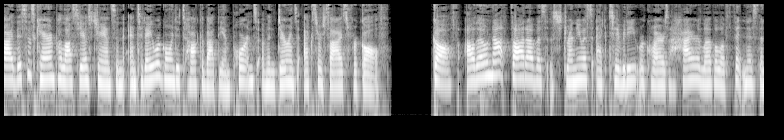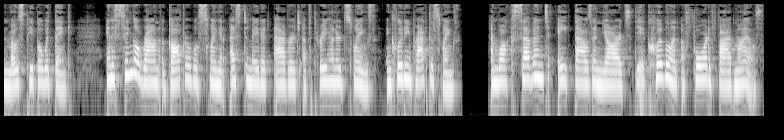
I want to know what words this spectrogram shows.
Hi, this is Karen Palacios Jansen, and today we're going to talk about the importance of endurance exercise for golf. Golf, although not thought of as a strenuous activity, requires a higher level of fitness than most people would think. In a single round, a golfer will swing an estimated average of 300 swings, including practice swings, and walk 7 to 8,000 yards, the equivalent of 4 to 5 miles.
